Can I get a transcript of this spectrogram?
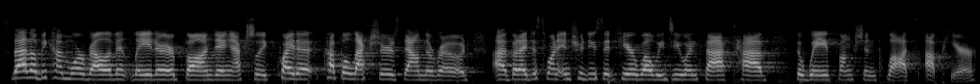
So that'll become more relevant later, bonding, actually quite a couple lectures down the road. Uh, but I just want to introduce it here while we do, in fact, have the wave function plots up here.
